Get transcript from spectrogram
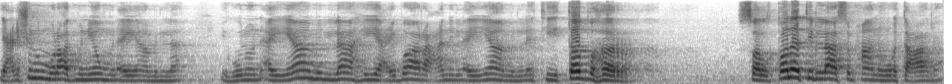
يعني شنو المراد من يوم من أيام الله؟ يقولون أيام الله هي عبارة عن الأيام التي تظهر سلطنة الله سبحانه وتعالى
